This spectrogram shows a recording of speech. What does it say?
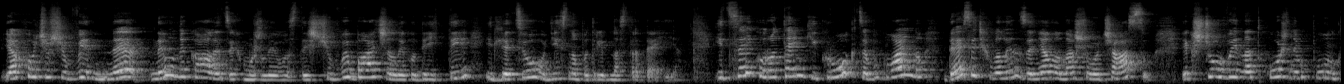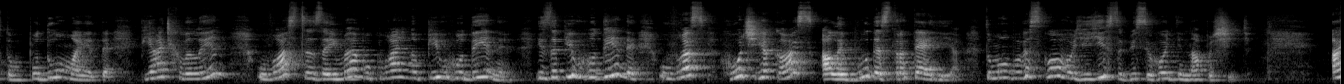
Я хочу, щоб ви не, не уникали цих можливостей, щоб ви бачили, куди йти, і для цього дійсно потрібна стратегія. І цей коротенький крок це буквально 10 хвилин зайняло нашого часу. Якщо ви над кожним пунктом подумаєте 5 хвилин, у вас це займе буквально півгодини. І за півгодини у вас хоч якась, але буде стратегія. Тому обов'язково її собі сьогодні напишіть. А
